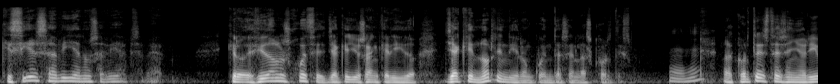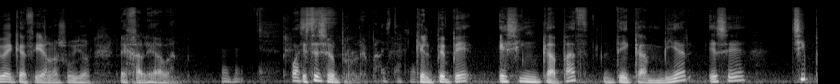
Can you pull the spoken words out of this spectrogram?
Que si él sabía, no sabía, sabía. que lo decidan los jueces, ya que ellos han querido, ya que no rindieron cuentas en las Cortes. Uh -huh. Las Cortes este señor iba y que hacían lo suyo, le jaleaban. Uh -huh. Pues este es el problema, claro. que el PP es incapaz de cambiar ese chip.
